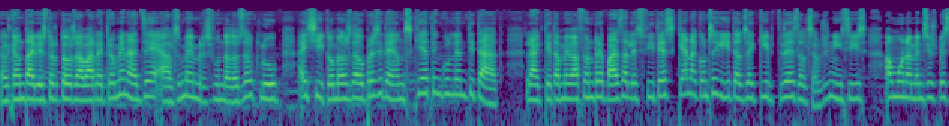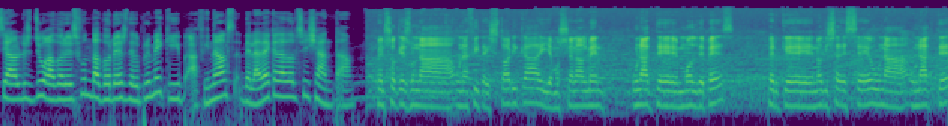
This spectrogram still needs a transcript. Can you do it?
El Cantaris Tortosa va retre homenatge als membres fundadors del club, així com els 10 presidents que ha tingut l'entitat. L'acte també va fer un repàs a les fites que han aconseguit els equips des dels seus inicis, amb una menció especial a les jugadores fundadores del primer equip a finals de la dècada dels 60. Penso que és una, una fita històrica i emocionalment un acte molt de pes, perquè no deixa de ser una, un acte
